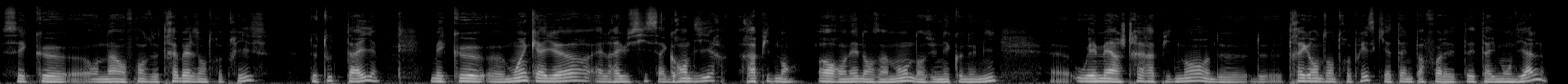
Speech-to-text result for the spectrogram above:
c'est qu'on euh, a en France de très belles entreprises de toute taille, mais que euh, moins qu'ailleurs, elles réussissent à grandir rapidement. Or, on est dans un monde, dans une économie où émergent très rapidement de, très grandes entreprises qui atteignent parfois des tailles mondiales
